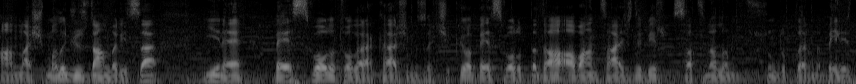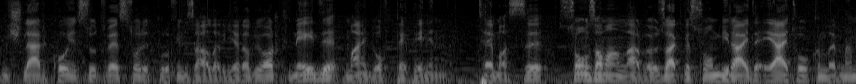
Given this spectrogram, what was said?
Anlaşmalı cüzdanları ise yine Best Wallet olarak karşımıza çıkıyor. Best Wallet'ta daha avantajlı bir satın alım sunduklarını belirtmişler. CoinSuit ve Solid Proof imzaları yer alıyor. Neydi Mind of Pepe'nin teması son zamanlarda özellikle son bir ayda AI tokenlarının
